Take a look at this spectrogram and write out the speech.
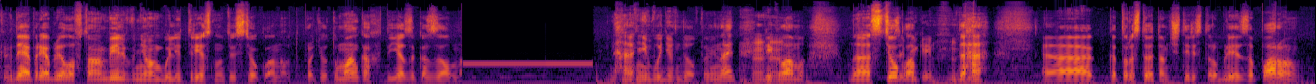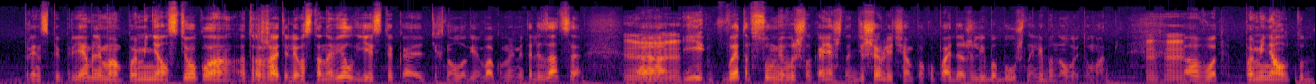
Когда я приобрел автомобиль, в нем были треснуты стекла на противотуманках. Я заказал на не будем да, упоминать рекламу. А, Стекла, да, э, которые стоят там 400 рублей за пару. В принципе, приемлемо. Поменял стекла, отражатели восстановил. Есть такая технология вакуумная металлизация. Мгм. И в это в сумме вышло, конечно, дешевле, чем покупать даже либо бэушные, либо новые туманки. А, Вот. Поменял, тут,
